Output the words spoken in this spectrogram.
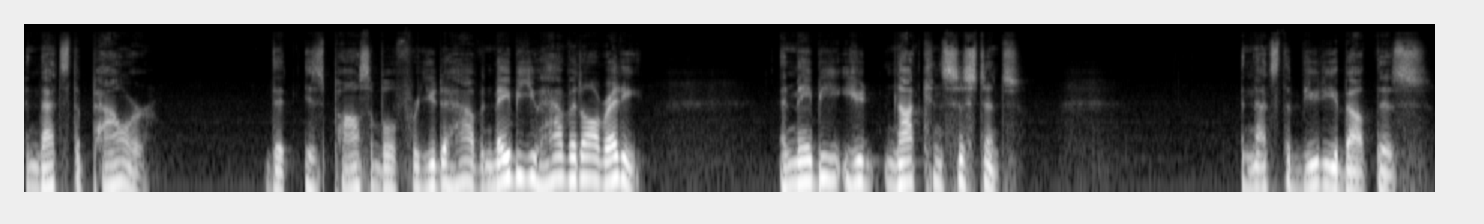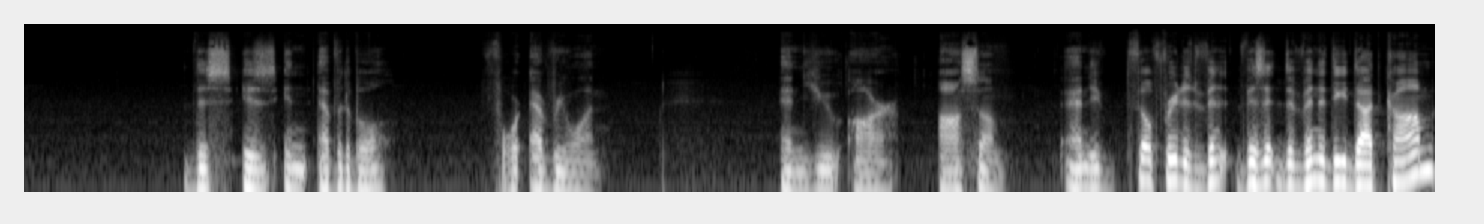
And that's the power that is possible for you to have. And maybe you have it already. And maybe you're not consistent. And that's the beauty about this. This is inevitable for everyone. And you are awesome and you feel free to visit divinity.com.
